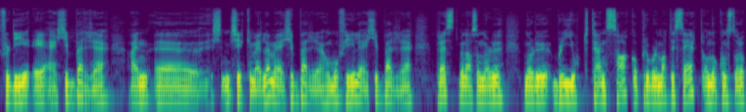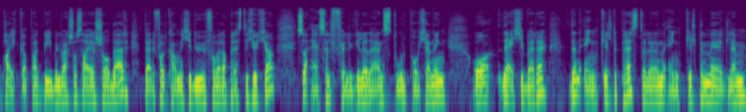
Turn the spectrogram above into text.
Fordi jeg er ikke bare en eh, kirkemedlem, jeg er ikke bare homofil, jeg er ikke bare prest. Men altså når du, når du, blir gjort til en sak og problematisert, og noen står og peker på et bibelvers og sier 'så der', derfor kan ikke du få være prest i kirka, så er selvfølgelig det en stor påkjenning. Og det er ikke bare den enkelte prest eller den enkelte medlem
